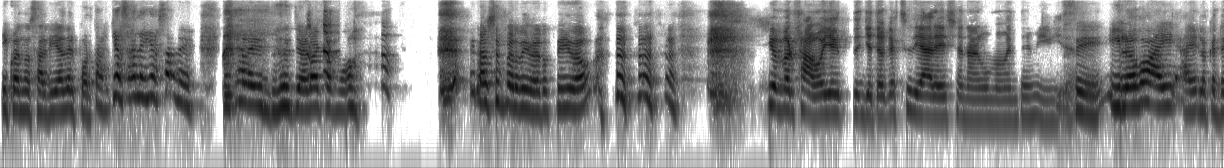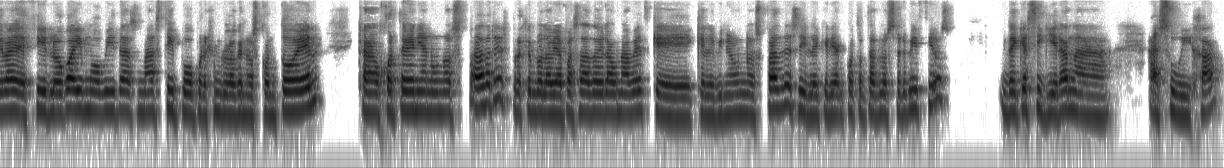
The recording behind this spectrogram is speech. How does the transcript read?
Y cuando salía del portal, ya sale, ya sale, ya sale. Entonces ya era como. era súper divertido. Yo, por favor, yo, tengo que estudiar eso en algún momento de mi vida. Sí, y luego hay, hay, lo que te iba a decir, luego hay movidas más tipo, por ejemplo, lo que nos contó él, que a lo mejor te venían unos padres, por ejemplo, le había pasado él a una vez que, que le vinieron unos padres y le querían contratar los servicios de que siguieran a, a su hija,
